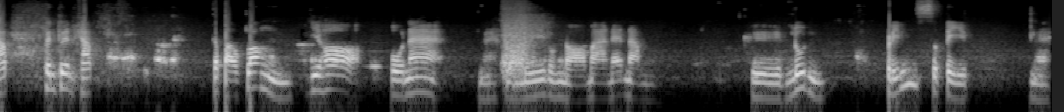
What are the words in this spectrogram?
รับ เพื่อนๆครับ กระเป๋ากล้องยี่ห้อโอนานะวันนี้ลุงหนอมาแนะนำคือรุ่น Print Street นะ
